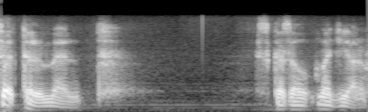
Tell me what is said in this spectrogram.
Settlement сказал Мадьяров.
